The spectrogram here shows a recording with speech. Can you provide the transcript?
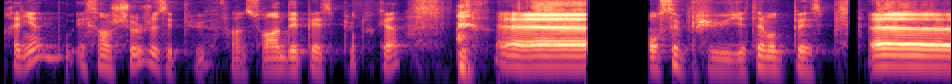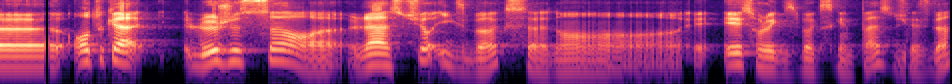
Premium, ou Essential, je sais plus, enfin sur un des PS Plus en tout cas. Euh, on sait plus, il y a tellement de PS Plus. Euh, en tout cas, le jeu sort euh, là sur Xbox euh, dans... et, sur le Xbox Game Pass du Bethesda.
